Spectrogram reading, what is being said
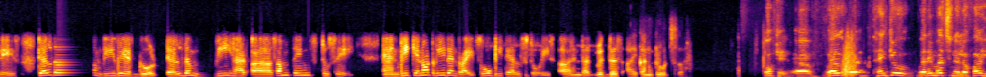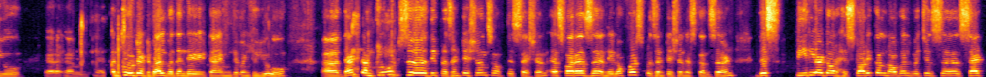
says. Tell them we were good. Tell them we had uh, some things to say. And we cannot read and write, so we tell stories. And uh, with this, I conclude, sir. Okay. Uh, well, uh, thank you very much, Nilofer. You uh, um, concluded well within the time given to you. Uh, that concludes uh, the presentations of this session. As far as uh, Nilofer's presentation is concerned, this period or historical novel, which is uh, set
